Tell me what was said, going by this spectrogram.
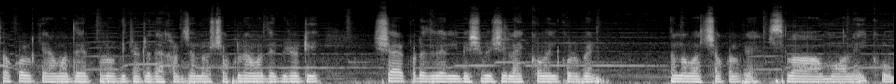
সকলকে আমাদের পুরো ভিডিওটি দেখার জন্য। সকলে আমাদের ভিডিওটি শেয়ার করে দেবেন, বেশি বেশি লাইক কমেন্ট করবেন। ধন্যবাদ সকলকে। আসসালামু আলাইকুম।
